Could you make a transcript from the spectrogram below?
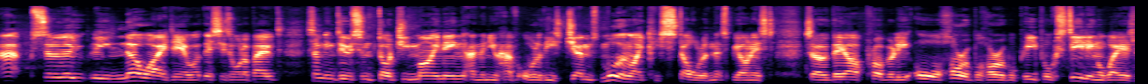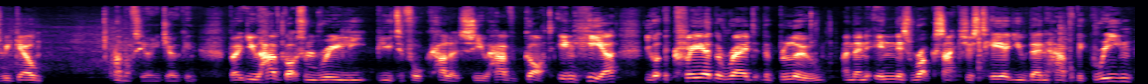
absolutely no idea what this is all about. Something to do with some dodgy mining and then you have all of these gems, more than likely stolen, let's be honest. So they are probably all horrible, horrible people stealing away as we go. I'm obviously only joking, but you have got some really beautiful colours. So you have got, in here, you've got the clear, the red, the blue, and then in this rucksack just here, you then have the green,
